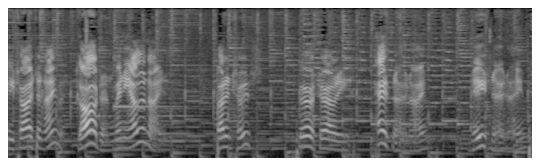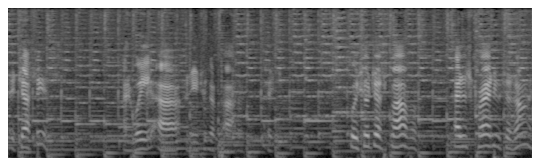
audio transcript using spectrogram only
he tries to name it God and many other names. But in truth, spirituality has no name, needs no name, it just is. And we are an integral part of it. We should just marvel at its creative design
